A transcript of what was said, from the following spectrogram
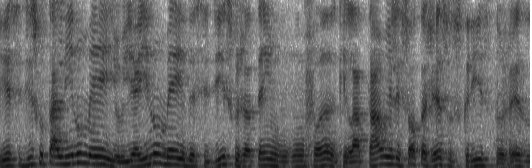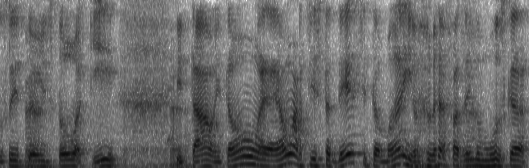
E esse disco tá ali no meio. E aí no meio desse disco já tem um, um funk lá tal, e ele solta Jesus Cristo, Jesus Cristo, eu estou aqui. E tal. Então é um artista desse tamanho, né? Fazendo música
